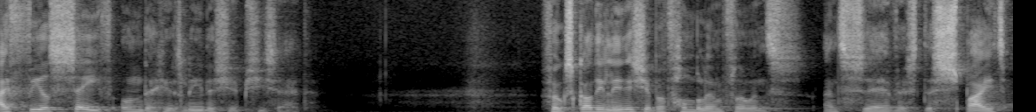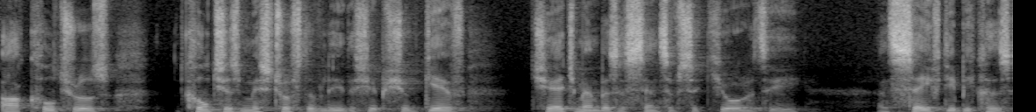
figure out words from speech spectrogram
I feel safe under his leadership, she said. Folks, godly leadership of humble influence and service, despite our culture's, culture's mistrust of leadership, should give church members a sense of security and safety because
